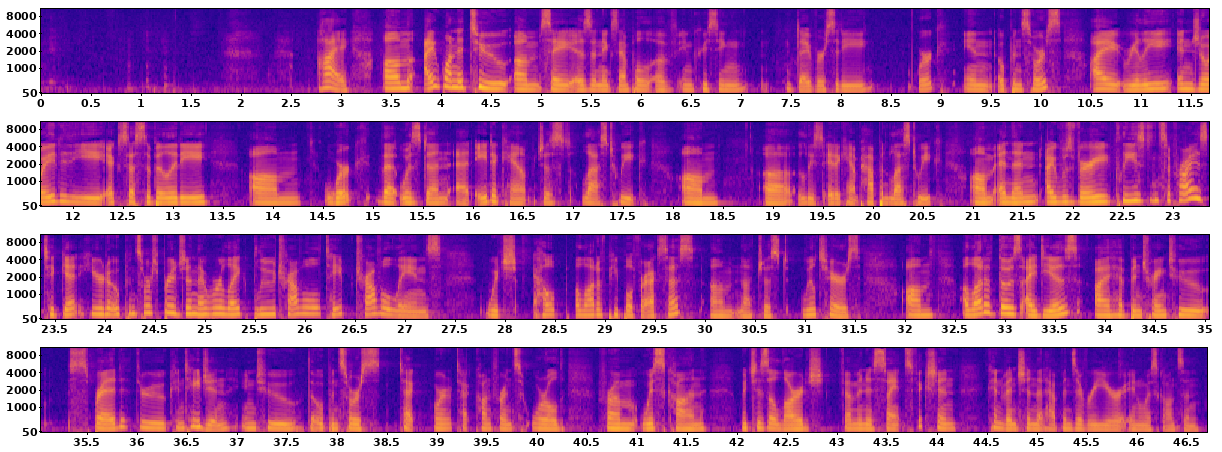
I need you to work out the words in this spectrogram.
Hi. Um, I wanted to um, say, as an example of increasing diversity work in open source, I really enjoyed the accessibility um, work that was done at AdaCamp just last week. Um, uh, at least AdaCamp happened last week. Um, and then I was very pleased and surprised to get here to Open Source Bridge, and there were like blue travel tape travel lanes, which help a lot of people for access, um, not just wheelchairs. Um, a lot of those ideas I have been trying to spread through contagion into the open source tech or tech conference world from WisCon, which is a large feminist science fiction convention that happens every year in Wisconsin.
